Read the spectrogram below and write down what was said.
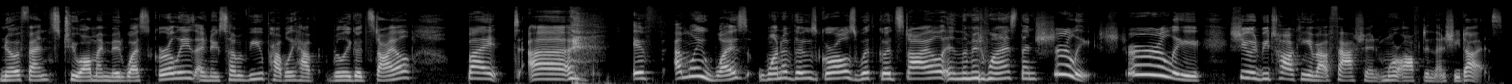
No offense to all my Midwest girlies. I know some of you probably have really good style, but, uh, if Emily was one of those girls with good style in the Midwest, then surely, surely she would be talking about fashion more often than she does.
